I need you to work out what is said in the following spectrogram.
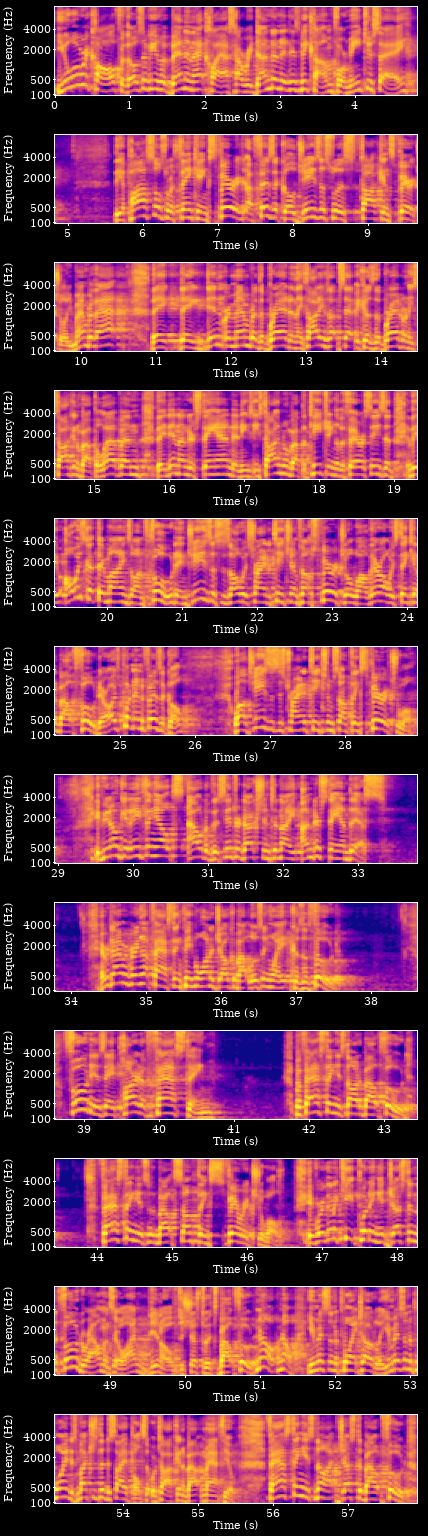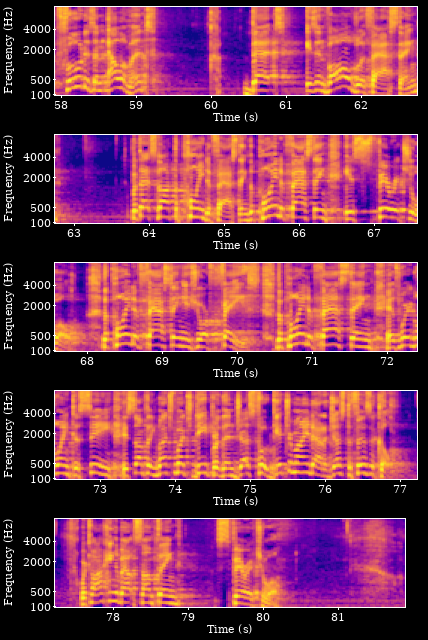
You will recall, for those of you who have been in that class, how redundant it has become for me to say The apostles were thinking spirit, uh, physical. Jesus was talking spiritual. You remember that? They, they didn't remember the bread and they thought he was upset because of the bread when he's talking about the leaven. They didn't understand and he's, he's talking to them about the teaching of the Pharisees. And they've always got their minds on food. And Jesus is always trying to teach them something spiritual while they're always thinking about food. They're always putting in the physical while Jesus is trying to teach them something spiritual. If you don't get anything else out of this introduction tonight, understand this. Every time we bring up fasting, people want to joke about losing weight because of food. Food is a part of fasting, but fasting is not about food. Fasting is about something spiritual. If we're going to keep putting it just in the food realm and say, well, I'm, you know, it's just it's about food. No, no, you're missing the point totally. You're missing the point as much as the disciples that we're talking about in Matthew. Fasting is not just about food. Food is an element that is involved with fasting, but that's not the point of fasting. The point of fasting is spiritual. The point of fasting is your faith. The point of fasting, as we're going to see, is something much, much deeper than just food. Get your mind out of just the physical. We're talking about something spiritual.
